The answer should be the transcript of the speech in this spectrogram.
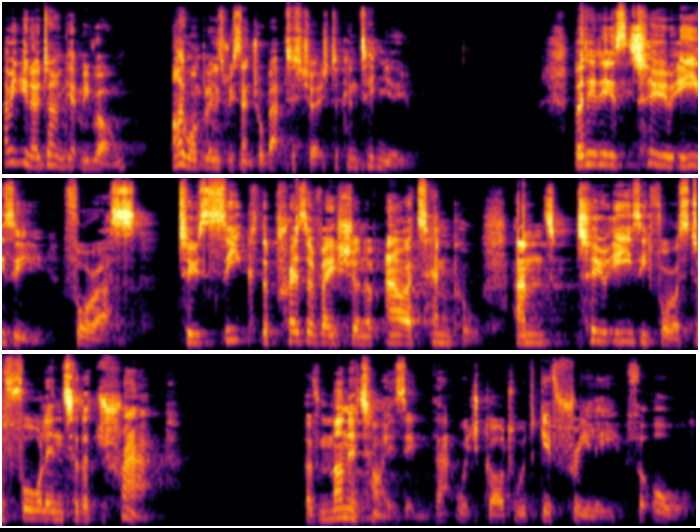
I mean, you know, don't get me wrong. I want Bloomsbury Central Baptist Church to continue. But it is too easy for us to seek the preservation of our temple and too easy for us to fall into the trap of monetizing that which God would give freely for all.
